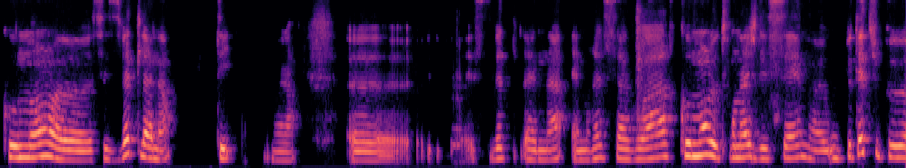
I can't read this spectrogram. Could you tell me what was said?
comment c'est Svetlana T. Voilà. Svetlana aimerait savoir comment le tournage des scènes, ou peut-être tu peux,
